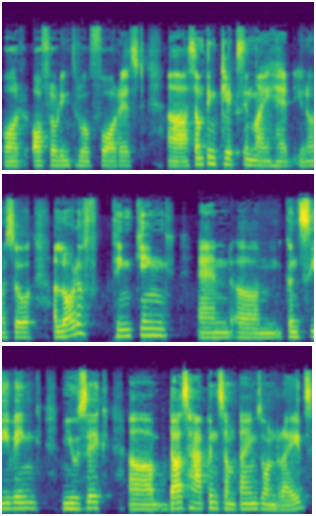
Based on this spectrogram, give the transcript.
or off-roading through a forest uh, something clicks in my head you know? So a lot of thinking and um, conceiving music um, does happen sometimes on rides.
